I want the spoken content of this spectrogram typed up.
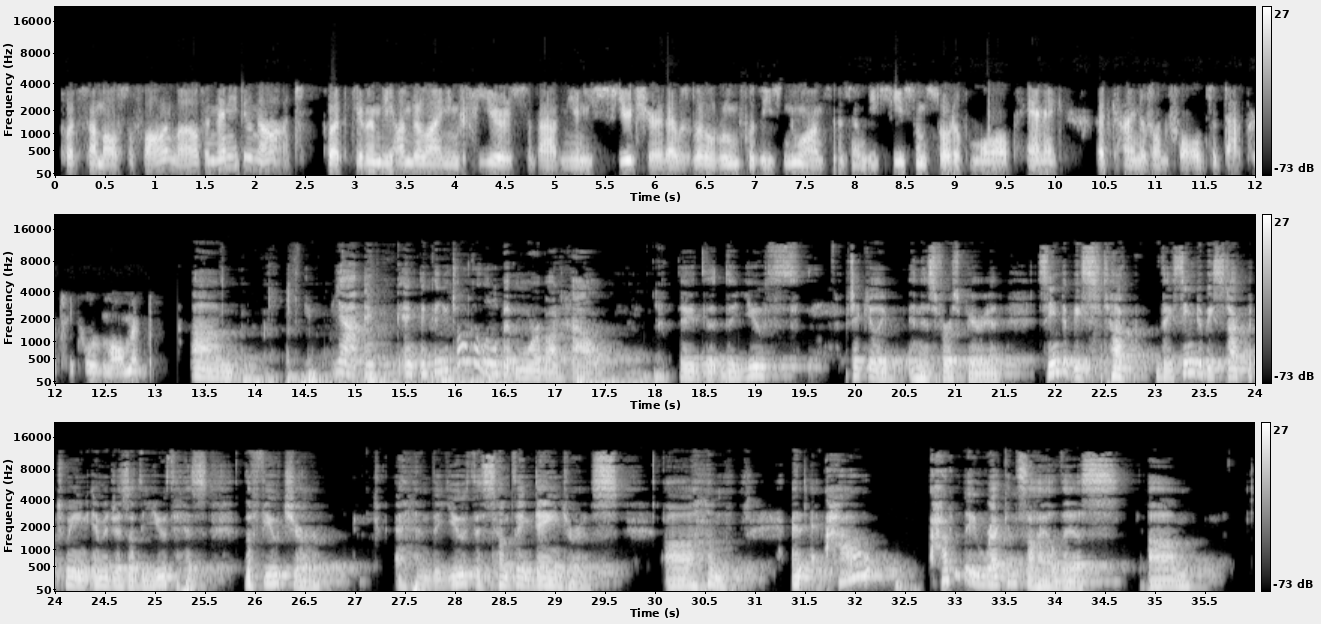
but some also fall in love, and many do not. But given the underlying fears about Munich's future, there was little room for these nuances, and we see some sort of moral panic that kind of unfolds at that particular moment. Um, yeah, and, and, and, can you talk a little bit more about how the, the, the youth, particularly in this first period, seem to be stuck? They seem to be stuck between images of the youth as the future and the youth as something dangerous. Um, and how how do they reconcile this? Um,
